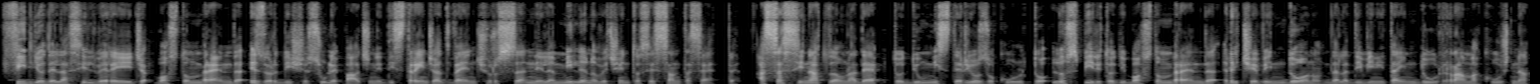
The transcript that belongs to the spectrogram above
Figlio della Silver Age, Boston Brand esordisce sulle pagine di Strange Adventures nel 1967. Assassinato da un adepto di un misterioso culto, lo spirito di Boston Brand riceve in dono dalla divinità indù Ramakrishna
